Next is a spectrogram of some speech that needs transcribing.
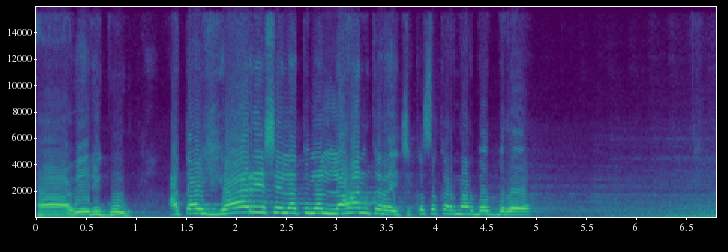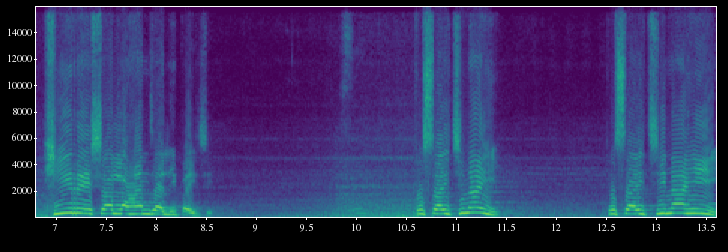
हा व्हेरी गुड आता ह्या रेषेला तुला लहान करायची. कसं करणार बघ बरं. ही रेषा लहान झाली पाहिजे. पुसायची नाही. पुसायची नाही.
